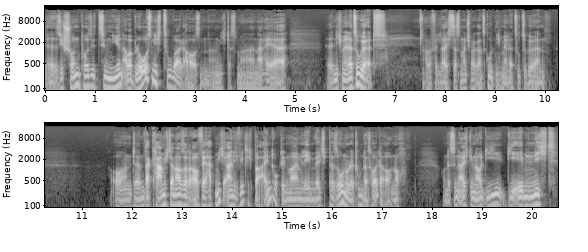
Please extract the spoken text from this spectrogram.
äh, sich schon positionieren, aber bloß nicht zu weit außen. Ne? Nicht, dass man nachher äh, nicht mehr dazugehört. Aber vielleicht ist das manchmal ganz gut, nicht mehr dazu zu gehören. Und ähm, da kam ich dann auch so drauf, wer hat mich eigentlich wirklich beeindruckt in meinem Leben? Welche Personen oder tun das heute auch noch? Und das sind eigentlich genau die, die eben nicht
